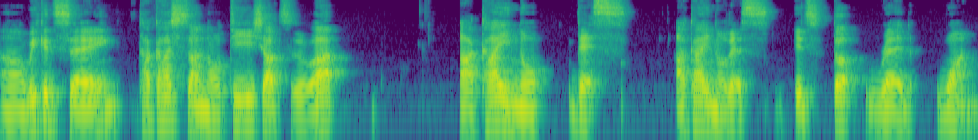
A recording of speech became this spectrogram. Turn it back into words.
uh, we could say Takahashi-san no t-shirts wa akai no desu. Akai no des. It's the red one.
